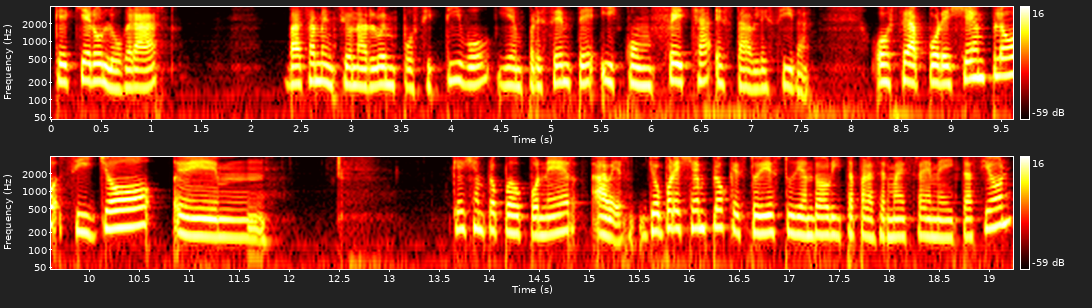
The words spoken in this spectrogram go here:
qué quiero lograr. Vas a mencionarlo en positivo y en presente y con fecha establecida. O sea, por ejemplo, si yo... Em, ¿Qué ejemplo puedo poner? A ver, yo por ejemplo que estoy estudiando ahorita para ser maestra de meditación,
